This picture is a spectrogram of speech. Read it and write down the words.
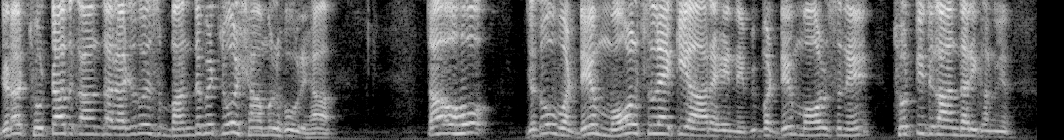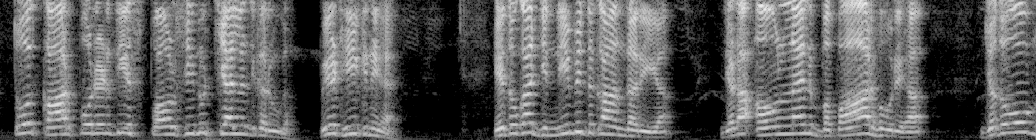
ਜਿਹੜਾ ਛੋਟਾ ਦੁਕਾਨਦਾਰ ਹੈ ਜਦੋਂ ਇਸ ਬੰਦ ਵਿੱਚ ਉਹ ਸ਼ਾਮਲ ਹੋ ਰਿਹਾ, ਤਾਂ ਉਹ ਜਦੋਂ ਵੱਡੇ ਮਾਲਸ ਲੈ ਕੇ ਆ ਰਹੇ ਨੇ, ਵੀ ਵੱਡੇ ਮਾਲਸ ਨੇ, ਛੋਟੀ ਦੁਕਾਨਦਾਰੀ ਖਾਣੀਆਂ ਤਾਂ ਉਹ ਕਾਰਪੋਰੇਟ ਦੀ ਇਸ ਪਾਲਿਸੀ ਨੂੰ ਚੈਲੰਜ ਕਰੂਗਾ, ਵੀ ਇਹ ਠੀਕ ਨਹੀਂ ਹੈ। ਇਹ ਤੋਂ ਕਾ ਜਿੰਨੀ ਵੀ ਦੁਕਾਨਦਾਰੀ ਆ ਜਿਹੜਾ ਆਨਲਾਈਨ ਵਪਾਰ ਹੋ ਰਿਹਾ ਜਦੋਂ ਉਹ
